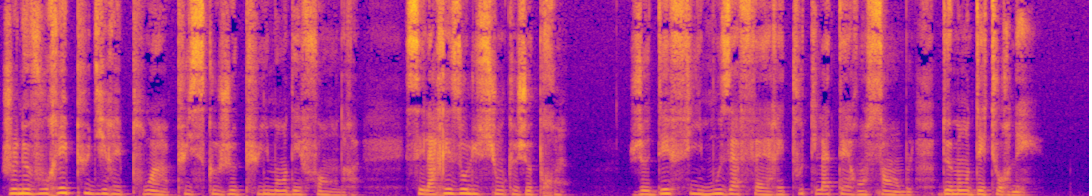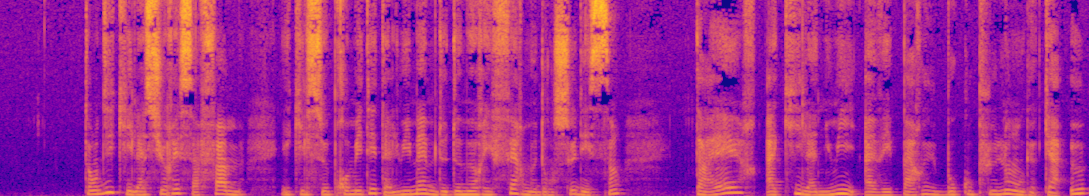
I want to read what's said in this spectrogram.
Je ne vous répudierai point, puisque je puis m'en défendre. C'est la résolution que je prends. Je défie Mouzafer et toute la terre ensemble de m'en détourner. Tandis qu'il assurait sa femme et qu'il se promettait à lui-même de demeurer ferme dans ce dessein, Taher, à qui la nuit avait paru beaucoup plus longue qu'à eux,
